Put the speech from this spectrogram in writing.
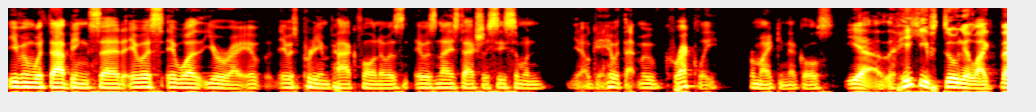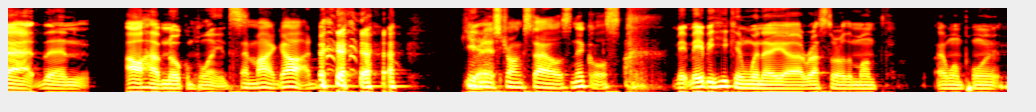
even with that being said, it was it was you're right. It, it was pretty impactful and it was it was nice to actually see someone you know get hit with that move correctly from Mikey Nicholls. Yeah, if he keeps doing it like that, then I'll have no complaints. And my God, keeping Yeah. it strong style is Nicholls. Maybe he can win a uh, wrestler of the month at one point.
